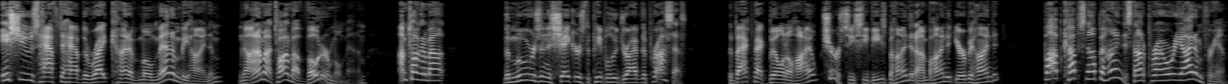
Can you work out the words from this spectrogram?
issues have to have the right kind of momentum behind them. Now, I'm not talking about voter momentum. I'm talking about the movers and the shakers, the people who drive the process. The backpack bill in Ohio, sure, CCV's behind it. I'm behind it. You're behind it. Bob Cupp's not behind it. It's not a priority item for him.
